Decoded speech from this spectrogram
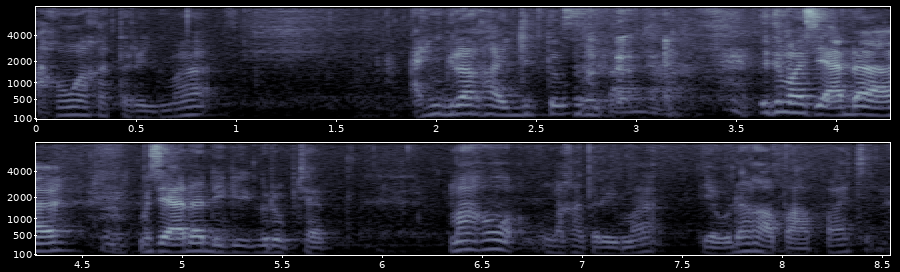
aku gak keterima aing bilang kayak gitu. Itu masih ada masih ada di grup chat. Mah aku gak keterima? Ya udah nggak apa-apa cina.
